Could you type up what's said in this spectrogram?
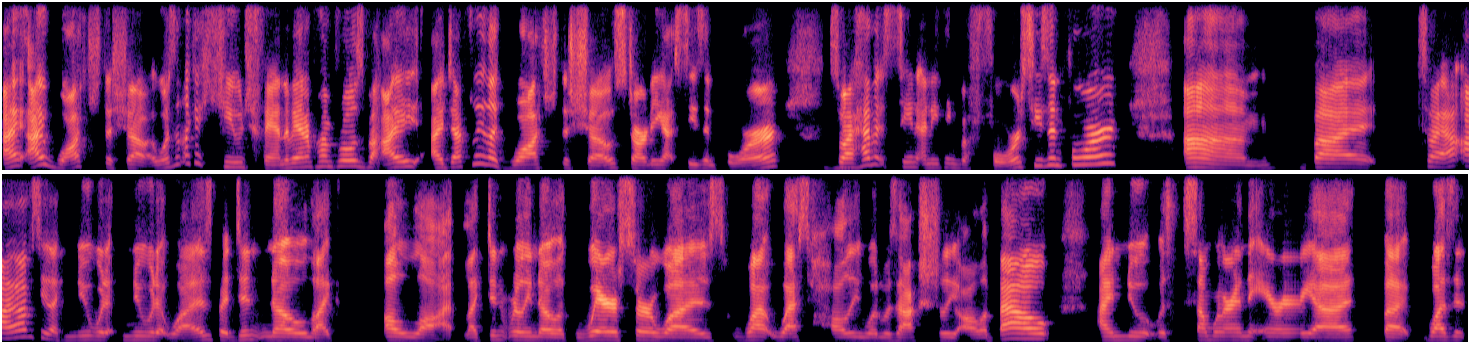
I, I, watched the show. I wasn't like a huge fan of Vanderpump Rules, but I, I definitely like watched the show starting at season four. So mm-hmm. I haven't seen anything before season four. Um, but so I, I obviously like knew what it, knew what it was, but didn't know like a lot. Like didn't really know like where SUR was, what West Hollywood was actually all about. I knew it was somewhere in the area, but wasn't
